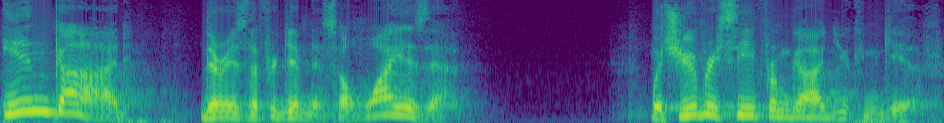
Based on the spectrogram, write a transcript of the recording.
in God, there is the forgiveness. So why is that? What you've received from God, you can give.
